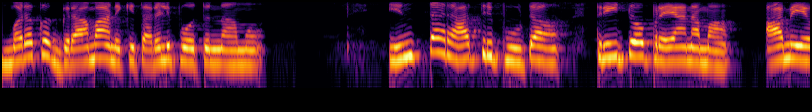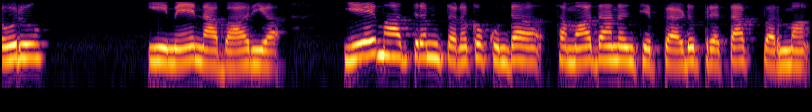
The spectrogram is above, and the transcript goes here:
మరొక గ్రామానికి తరలిపోతున్నాము. ఇంత రాత్రిపూట స్త్రీతో ప్రయాణమా? ఆమె ఎవరు? ఈమె నా భార్య. ఏమాత్రం తొనకకుండా సమాధానం చెప్పాడు ప్రతాప్ వర్మ.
